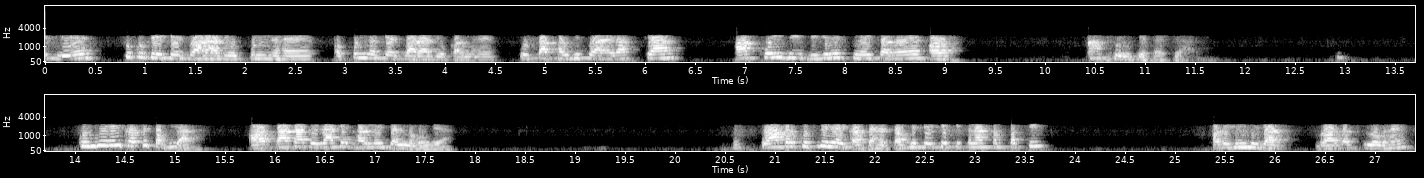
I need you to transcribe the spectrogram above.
इसलिए सुकृति के द्वारा जो पुण्य है और पुण्य के द्वारा जो कर्म है, उसका फल भी तो आएगा। क्या? आप कोई भी बिज़नेस नहीं कर रहे हैं और काफ़ी रुपये पैसे आ रहे कुछ भी नहीं करते, तभी आ रहा और काका पिता के घर में जन्म हो गया। वहाँ पर कुछ भी नहीं करते हैं। तब भी देखिए कितना संपत्ति। अब हिंदू जात ब्रादर्स लोग हैं।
